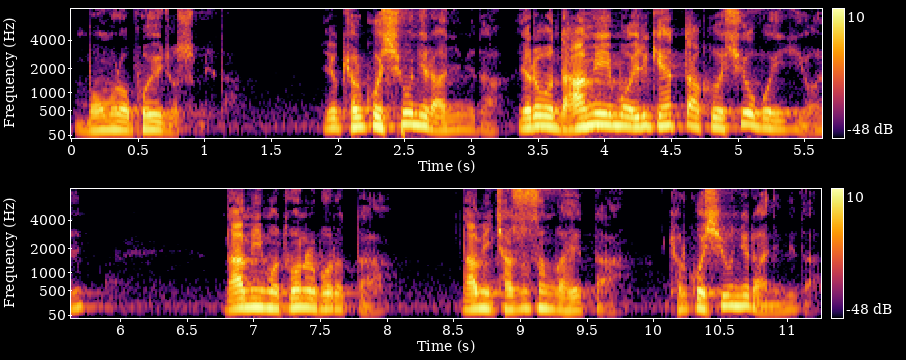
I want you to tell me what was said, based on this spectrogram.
몸으로 보여줬습니다. 이거 결코 쉬운 일 아닙니다. 여러분, 남이 뭐 이렇게 했다, 그거 쉬워 보이지요? 남이 뭐 돈을 벌었다. 남이 자수성가했다. 결코 쉬운 일 아닙니다.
